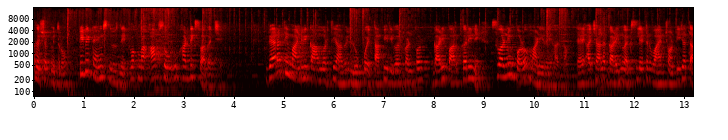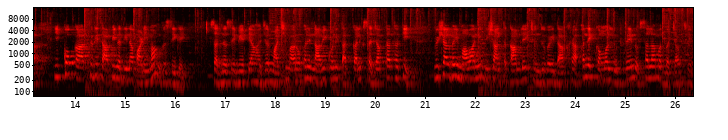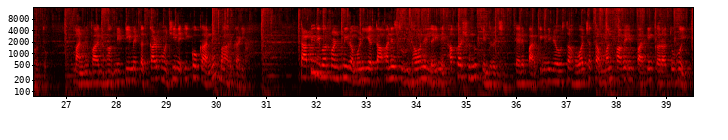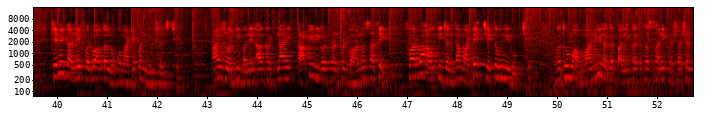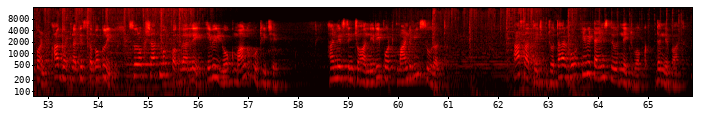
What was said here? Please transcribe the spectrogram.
દર્શક મિત્રો. TV times news નેટવર્કમાં આપ સૌનું હાર્દિક સ્વાગત છે. વ્યારાથી માંડવી કામરથી આવેલ લોકોએ તાપી રિવરફ્રન્ટ પર ગાડી પાર્ક કરીને સ્વર્ણિમ પળો માણી રહ્યા હતા. ત્યારે અચાનક ગાડીનું એક્સિલેટર વાયર ચોંટી જતા ઇકો કાર સીધી તાપી નદીના પાણીમાં ઘસી ગઈ. સદનસીબે ત્યાં હાજર માછીમારો અને નાવિકોની તાત્કાલિક સજાગતા થકી વિશાલભાઈ માવાની, નિશાંત કામલે, ચંદુભાઈ દાખરા અને કમલ લુઠરેનો સલામત બચાવ થયો હતો. માંડવી ફાયર વિભાગની ટીમે તત્કાળ પહોંચીને ઇકો કારને બહાર કાઢી. તાપી રિવરફ્રન્ટની રમણીયતા અને સુવિધાઓને લઈને આકર્ષણનું કેન્દ્ર છે. ત્યારે પાર્કિંગની વ્યવસ્થા હોવા છતાં મન ફાવે એમ પાર્કિંગ કરાતું હોય, જેને કારણે ફરવા આવતા લોકો માટે પણ ન્યુસન્સ છે. આજ રોજની બનેલ આ ઘટનાએ તાપી રિવરફ્રન્ટ પર વાહનો સાથે ફરવા આવતી જનતા માટે ચેતવણી રૂપ છે. વધુમાં માંડવી નગરપાલિકા તથા સ્થાનિક પ્રશાસન પણ આ ઘટનાથી સબક લઈ સુરક્ષાત્મક પગલાં લે એવી લોકમાંગ ઉઠી છે. હમીરસિંહ ચૌહાણની રિપોર્ટ માંડવી, સુરત. આ સાથે જ જોતા રહો ટીવી ટાઈમ્સ ન્યૂઝ નેટવર્ક. ધન્યવાદ.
